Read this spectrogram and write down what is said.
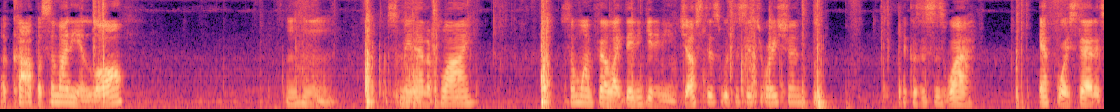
a cop or somebody in law. Mm-hmm. This may not apply. Someone felt like they didn't get any justice with the situation. Because this is why. F-boy status.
